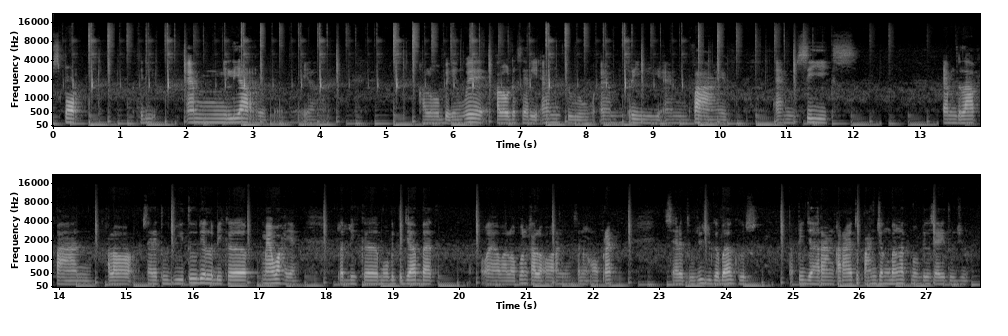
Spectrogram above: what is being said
sport. Jadi M miliar gitu. Ya. Kalau BMW kalau udah seri M2, M3, M5, M6, M8 kalau seri 7 itu dia lebih ke mewah ya. Lebih ke mobil pejabat. Walaupun kalau orang yang seneng oprek seri 7 juga bagus. Tapi jarang karena itu panjang banget mobil seri 7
